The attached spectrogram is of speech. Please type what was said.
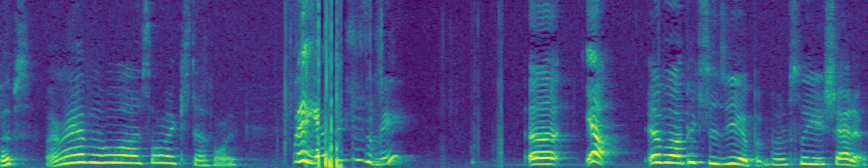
Oops, why do I have a lot of Sonic stuff on? Wait, you have pictures of me? Uh, yeah. I have a lot pictures you, but mostly Shadow.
